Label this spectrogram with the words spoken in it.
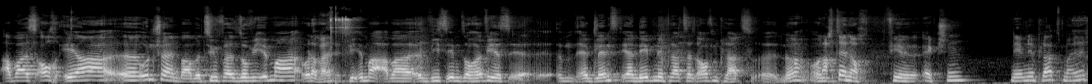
aber ist auch eher äh, unscheinbar, beziehungsweise so wie immer, oder was ist wie immer, aber äh, wie es eben so häufig ist, er, er glänzt eher neben dem Platz als auf dem Platz. Äh, ne? Und Macht er noch viel Action? Neben dem Platz, meine ich?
